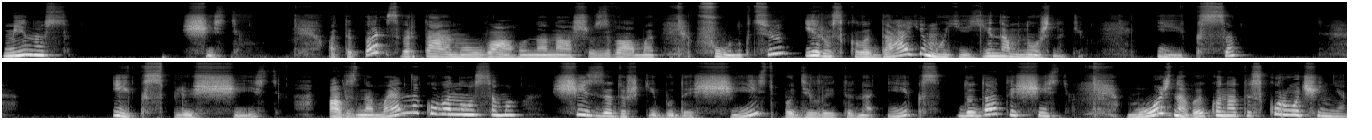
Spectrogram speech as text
мінус 6. А тепер звертаємо увагу на нашу з вами функцію і розкладаємо її на множники. х, х плюс 6, а в знаменнику виносимо 6 за дужки буде 6 поділити на х, додати 6. Можна виконати скорочення.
